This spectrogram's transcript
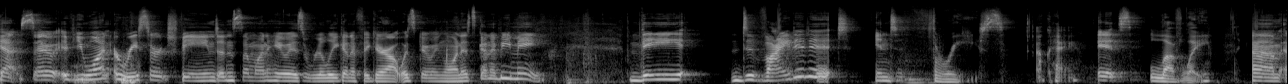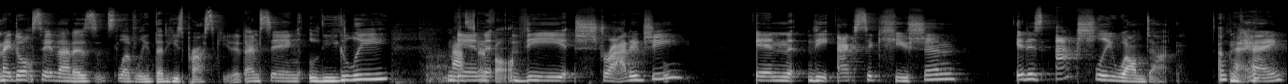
Yeah. So if you want a research fiend and someone who is really going to figure out what's going on, it's going to be me. They divided it into threes. Okay. It's lovely. Um, and I don't say that as it's lovely that he's prosecuted. I'm saying legally Masterful. in the strategy, in the execution, it is actually well done. Okay. Okay.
